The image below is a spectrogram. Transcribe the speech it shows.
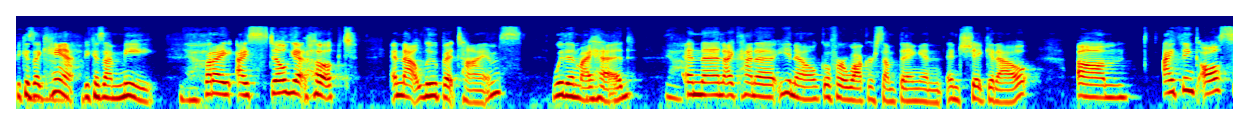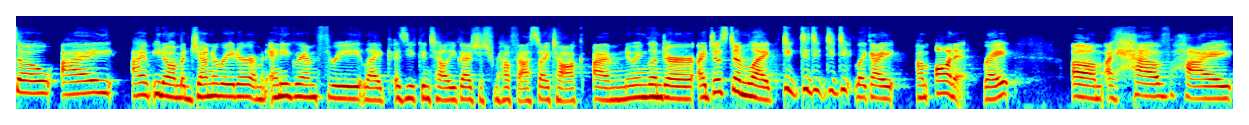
because I can't because I'm me. Yeah. But I I still get hooked in that loop at times within my head. Yeah. And then I kind of, you know, go for a walk or something and and shake it out. Um I think also I I'm you know I'm a generator. I'm an Enneagram three. Like as you can tell, you guys just from how fast I talk, I'm New Englander. I just am like like I I'm on it right. Um, I have high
